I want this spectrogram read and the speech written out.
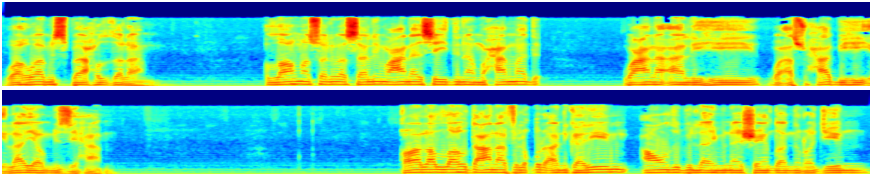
wa huwa misbahul zalam Allahumma salli wa sallim ala sayyidina Muhammad wa ala alihi wa ashabihi ila yaumiz ziham Qala Allah Ta'ala fil Qur'an Karim A'udzu billahi minasyaitonir rajim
